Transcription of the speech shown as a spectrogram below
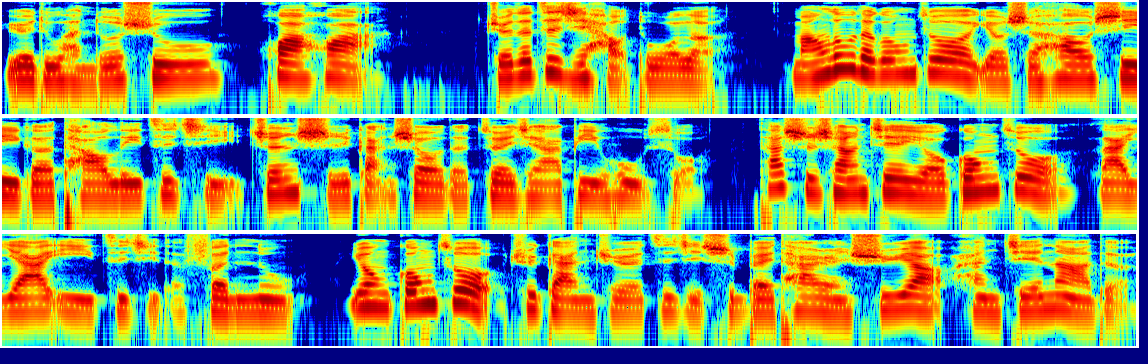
阅读很多书，画画，觉得自己好多了。忙碌的工作有时候是一个逃离自己真实感受的最佳庇护所。他时常借由工作来压抑自己的愤怒，用工作去感觉自己是被他人需要和接纳的。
